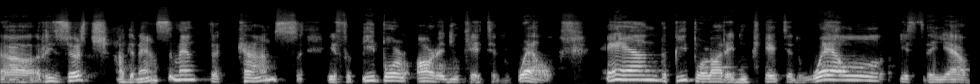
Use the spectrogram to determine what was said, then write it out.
uh, research advancement comes if people are educated well and the people are educated well if they have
